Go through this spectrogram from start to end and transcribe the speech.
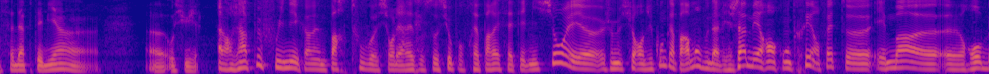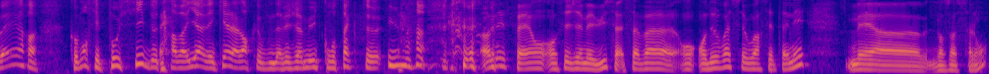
s'adaptait bien au sujet. Alors j'ai un peu fouiné quand même partout euh, sur les réseaux sociaux pour préparer cette émission et euh, je me suis rendu compte qu'apparemment vous n'avez jamais rencontré en fait Emma Robert. Comment c'est possible de travailler avec elle alors que vous n'avez jamais eu de contact humain? En effet, on, ne s'est jamais vu. Ça, ça va, on, devrait se voir cette année, mais dans un salon.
